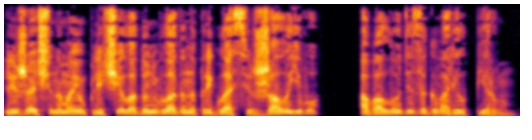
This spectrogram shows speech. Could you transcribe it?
Лежащая на моем плече ладонь Влада напряглась и сжала его, а Володя заговорил первым.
